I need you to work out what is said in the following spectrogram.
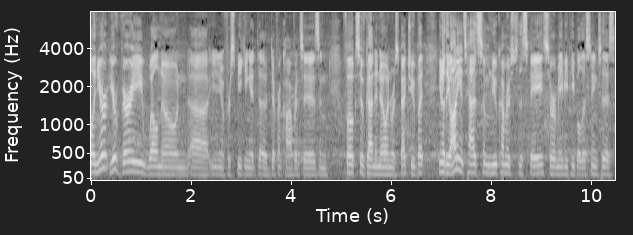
Well, and you're you're very well known, uh, you know, for speaking at uh, different conferences, and folks have gotten to know and respect you. But you know, the audience has some newcomers to the space, or maybe people listening to this.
